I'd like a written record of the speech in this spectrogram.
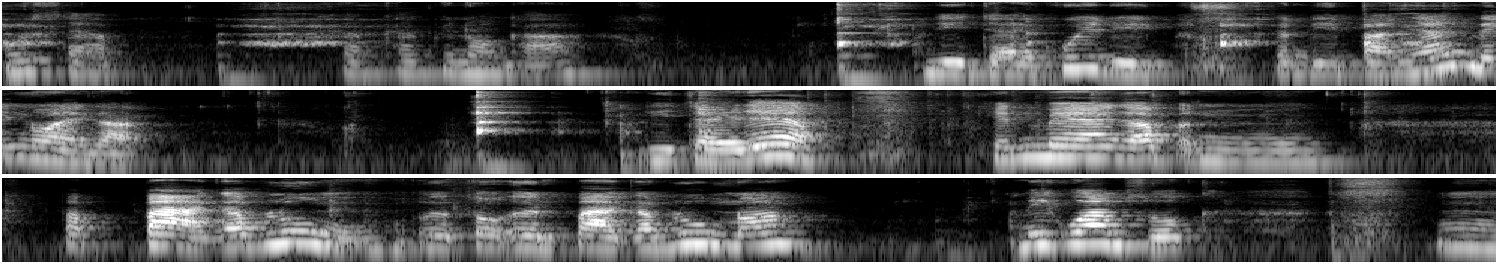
อ้ยแซ่บแซ่บครับพี่น้องคะดีใจคุยดีกันดีปานยังเด็กหน่อยกะดีใจเด้เห็นแม่กับอันป้าป้ากับลุงเออต้องเอินป้ากับลุงเนาะมีความสุข อืม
